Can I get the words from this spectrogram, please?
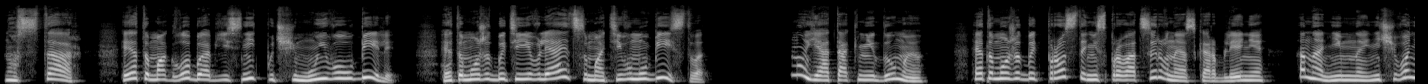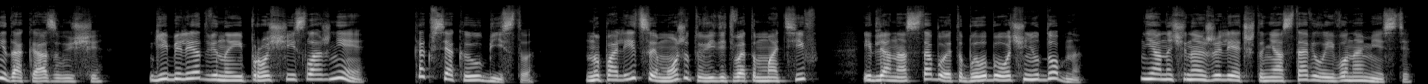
Но, Стар, это могло бы объяснить, почему его убили. Это, может быть, и является мотивом убийства. Ну, я так не думаю. Это может быть просто неспровоцированное оскорбление, анонимное, ничего не доказывающее. Гибель Эдвина и проще, и сложнее, как всякое убийство. Но полиция может увидеть в этом мотив, и для нас с тобой это было бы очень удобно. Я начинаю жалеть, что не оставила его на месте».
